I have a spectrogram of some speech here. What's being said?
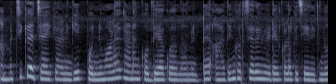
അമ്മച്ചിക്ക് വെച്ചായിക്കുവാണെങ്കിൽ പൊന്നുമോളെ കാണാൻ കൊതിയാക്കുമെന്ന് പറഞ്ഞിട്ട് ആദ്യം കുറച്ച് നേരം വീഡിയോ കോളൊക്കെ ചെയ്തിരുന്നു.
